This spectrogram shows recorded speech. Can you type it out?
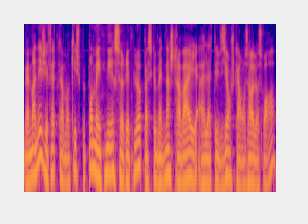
Mais à un moment donné, j'ai fait comme, OK, je ne peux pas maintenir ce rythme-là parce que maintenant, je travaille à la télévision jusqu'à 11 h le soir.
